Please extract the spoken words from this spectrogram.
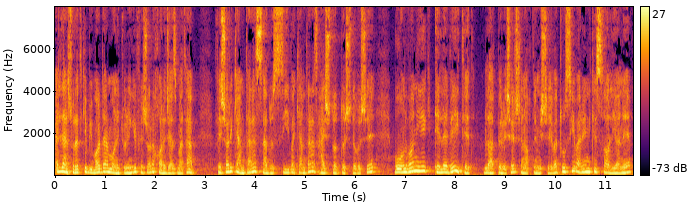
ولی در صورتی که بیمار در مانیتورینگ فشار خارج از مطب فشار کمتر از 130 و کمتر از 80 داشته باشه به عنوان یک elevated blood pressure شناخته میشه و توصیه برای اینه که سالیانه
